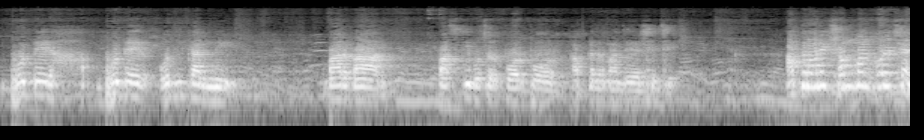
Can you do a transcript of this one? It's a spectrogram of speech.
ভোটের ভোটের অধিকার নিয়ে বারবার পাঁচটি বছর পর পর আপনাদের মাঝে এসেছে। আপনারা অনেক সম্মান করেছেন।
